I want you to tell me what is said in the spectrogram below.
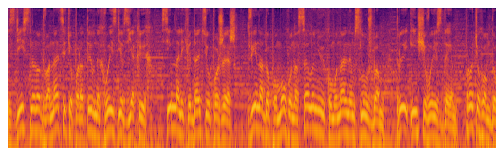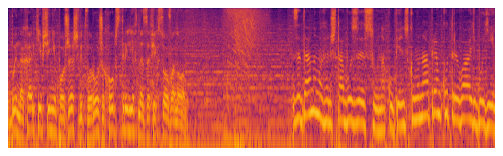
Здійснено 12 оперативних виїздів, з яких 7 на ліквідацію пожеж, 2 на допомогу населенню і комунальним службам, 3 інші виїзди. Протягом доби на Харківщині пожеж від ворожих обстрілів не зафіксовано. За даними генштабу ЗСУ, на Куп'янському напрямку тривають бої.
